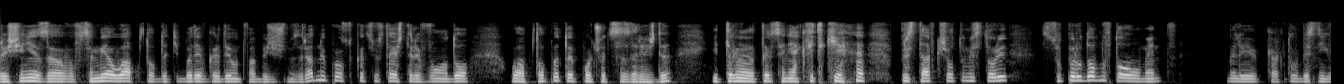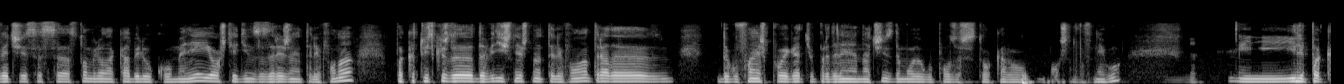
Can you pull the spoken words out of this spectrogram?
решение за в самия лаптоп да ти бъде вградено това бежично зарядно и просто като си оставиш телефона до лаптопа, той почва да се зарежда и тръгна да търся някакви такива приставки, защото ми стори супер удобно в този момент. Нали, както обясних вече с 100 милиона кабели около мене и още един за зареждане на телефона. Пък като искаш да, да видиш нещо на телефона, трябва да, да го фанеш по егати определения начин, за да може да го ползваш с този кабел мощен в него. И, или пък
